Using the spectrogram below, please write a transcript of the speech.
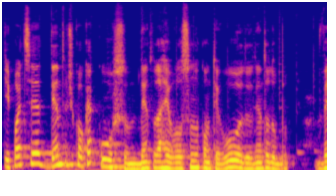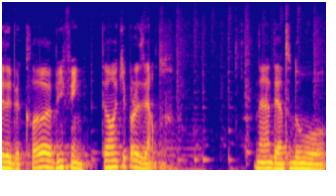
e pode ser dentro de qualquer curso, dentro da revolução do conteúdo, dentro do VDB Club, enfim. Então aqui, por exemplo, né, dentro do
